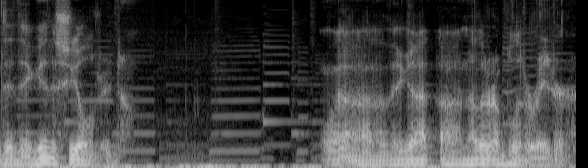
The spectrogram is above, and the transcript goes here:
Did they get a Sheoldred? Uh, they got another obliterator.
